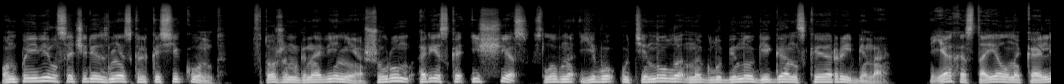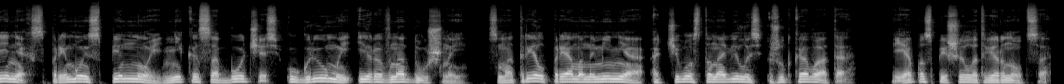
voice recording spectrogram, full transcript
Он появился через несколько секунд. В то же мгновение Шурум резко исчез, словно его утянуло на глубину гигантская рыбина. Яха стоял на коленях с прямой спиной, не кособочась, угрюмый и равнодушный. Смотрел прямо на меня, отчего становилось жутковато. Я поспешил отвернуться.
